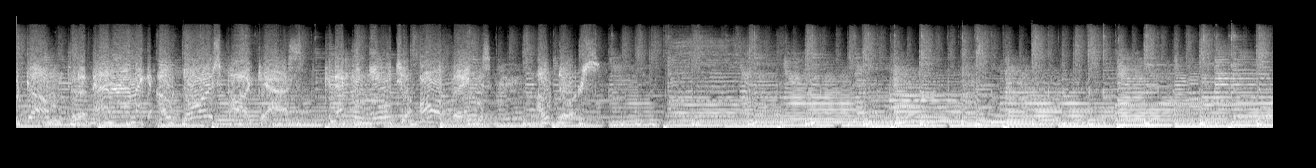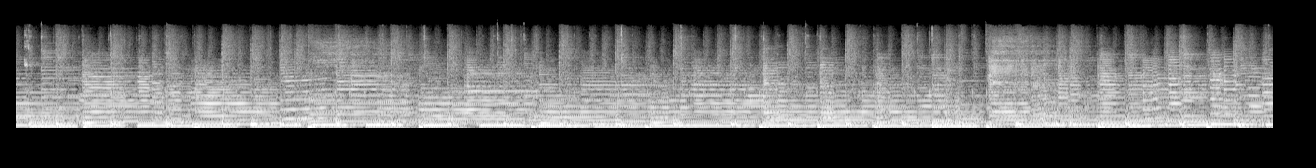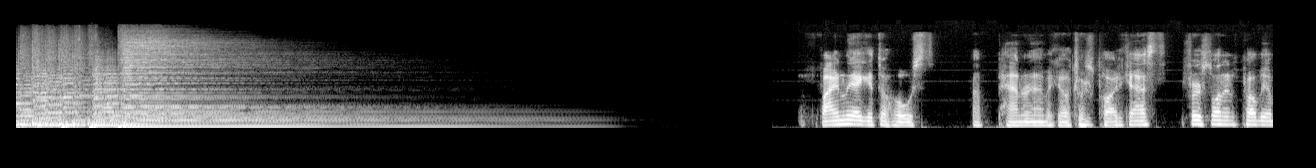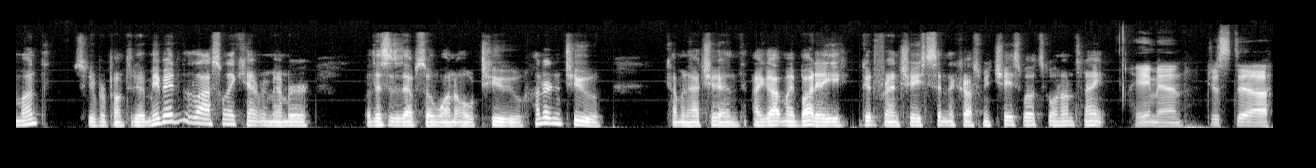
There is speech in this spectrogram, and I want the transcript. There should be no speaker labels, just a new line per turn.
Welcome to the Panoramic Outdoors Podcast, connecting you to all things outdoors.
Finally I get to host a panoramic outdoors podcast. First one in probably a month. Super pumped to do it. Maybe I did the last one. I can't remember, but this is episode 102, 102 coming at you. And I got my buddy, good friend Chase, sitting across me. Chase, what's going on tonight?
Hey, man. Just uh,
